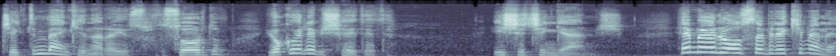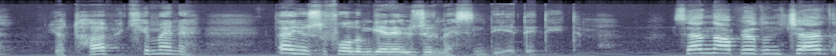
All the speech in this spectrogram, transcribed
Çektim ben kenara Yusuf'u, sordum. Yok öyle bir şey dedi. İş için gelmiş. Hem öyle olsa bile kime ne? Ya tabii kime ne? Ben Yusuf oğlum gene üzülmesin diye dediydim. Sen ne yapıyordun içeride?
